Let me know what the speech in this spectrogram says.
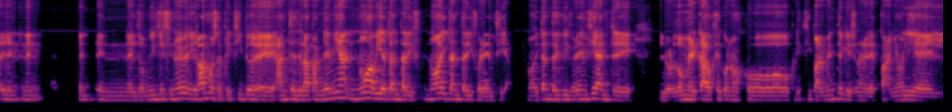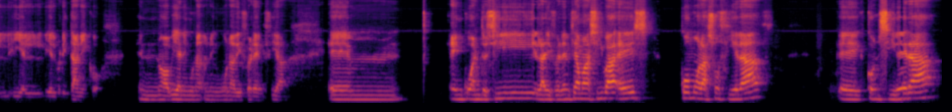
en, el 2019, digamos, al principio, antes de la pandemia, no había tanta, no hay tanta diferencia. No hay tanta diferencia entre los dos mercados que conozco principalmente, que son el español y el, británico. No había ninguna, ninguna diferencia. Em, en cuanto sí, la diferencia masiva es cómo la sociedad eh, considera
